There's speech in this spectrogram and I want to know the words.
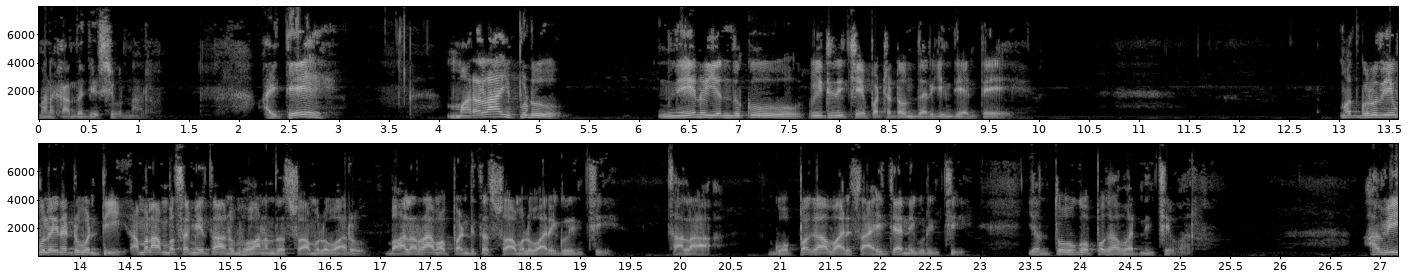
మనకు అందజేసి ఉన్నారు. అయితే మరలా ఇప్పుడు నేను ఎందుకు వీటిని చేపట్టడం జరిగింది అంటే మద్గురుదేవులైనటువంటి అమలాంబ సమేత అనుభవానంద స్వాముల వారు బాలరామ పండిత స్వాముల వారి గురించి చాలా గొప్పగా వారి సాహిత్యాన్ని గురించి ఎంతో గొప్పగా వర్ణించేవారు. అవి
